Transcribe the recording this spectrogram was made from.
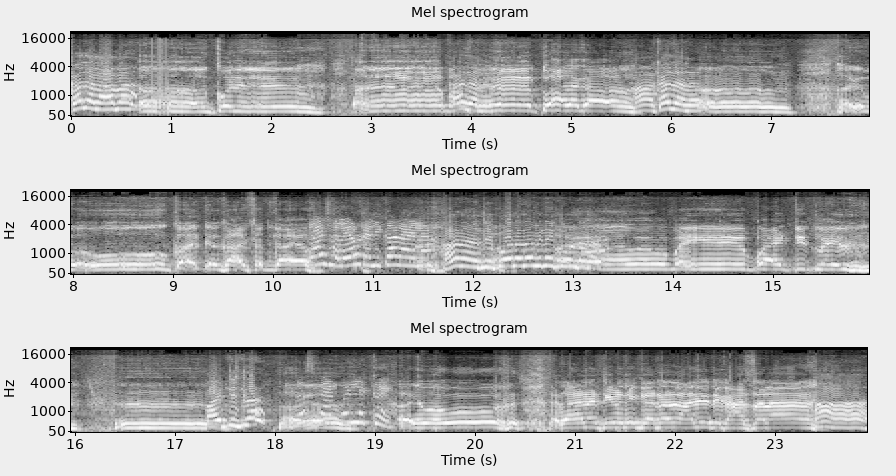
काय झालं आबा? कोण अरे काय झालं? तू आला का? हा काय झालं? अरे भाऊ काय ते घासत गायब काय झालं एवढ्या निकालायला? हा ना ते बोलायला बी नाही तोंड ना बाई पाय तिथलाय. पाय टिचला कसं काय पडले काय? अरे भाऊ राणा तिकडे ते घराला आले होते घासाला. हा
